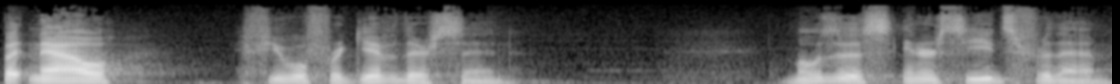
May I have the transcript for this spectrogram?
but now, if you will forgive their sin, Moses intercedes for them.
